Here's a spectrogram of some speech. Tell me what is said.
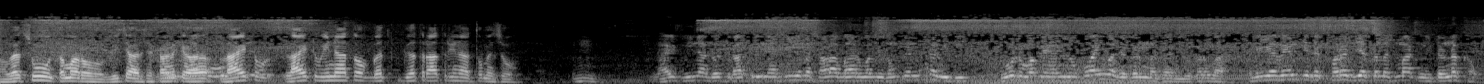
હવે શું તમારો વિચાર છે? કારણ કે લાઇટ લાઇટ વિના તો ગત ગત રાત્રિના તમે છો. હમ. લાઈટ વિના ગત રાત્રિના છીએ. અમે સાડા બાર વાગે કમ્પ્લેન લખાવી હતી. દોઢ વાગે એ લોકો આવ્યા છે કર્મચારીઓ કરવા અને એ હવે એમ કે ફરજિયાત તમે સ્માર્ટ મીટર નખાવો.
